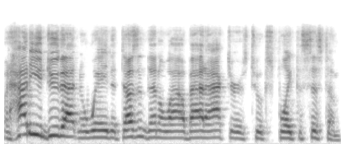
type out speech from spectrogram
But how do you do that in a way that doesn't then allow bad actors to exploit the system?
